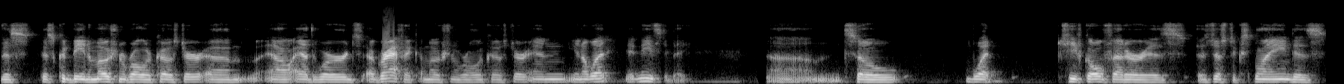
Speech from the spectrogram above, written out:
this this could be an emotional roller coaster. Um, I'll add the words a graphic emotional roller coaster, and you know what? It needs to be. Um, so, what Chief Goldfeder is has just explained is,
